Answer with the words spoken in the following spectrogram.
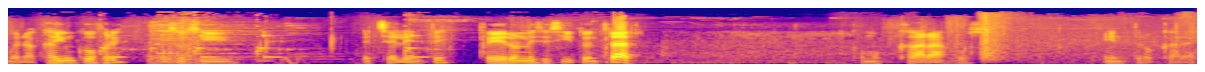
Bueno, acá hay un cofre. Eso sí, excelente. Pero necesito entrar. ¿Cómo carajos entro, caray?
